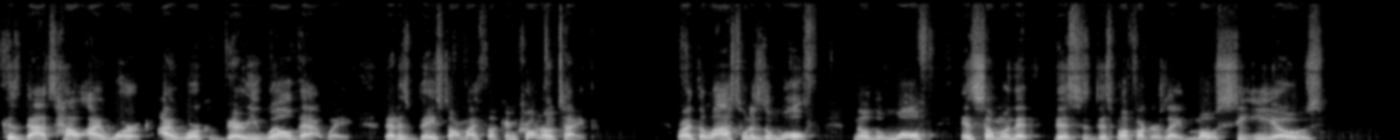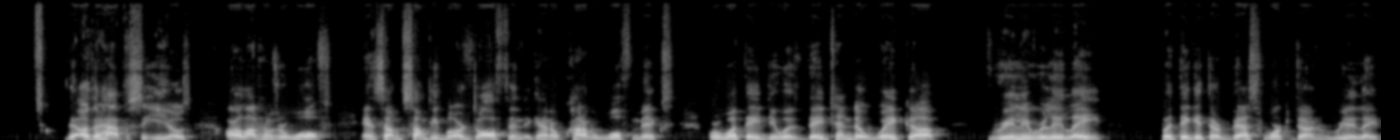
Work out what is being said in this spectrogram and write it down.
because that's how I work. I work very well that way. That is based on my fucking chronotype. Right? The last one is the wolf. No, the wolf is someone that this is this motherfucker's late. Most CEOs, the other half of CEOs, are a lot of times are wolves. And some some people are dolphin, kind of kind of a wolf mix, where what they do is they tend to wake up really, really late, but they get their best work done really late.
